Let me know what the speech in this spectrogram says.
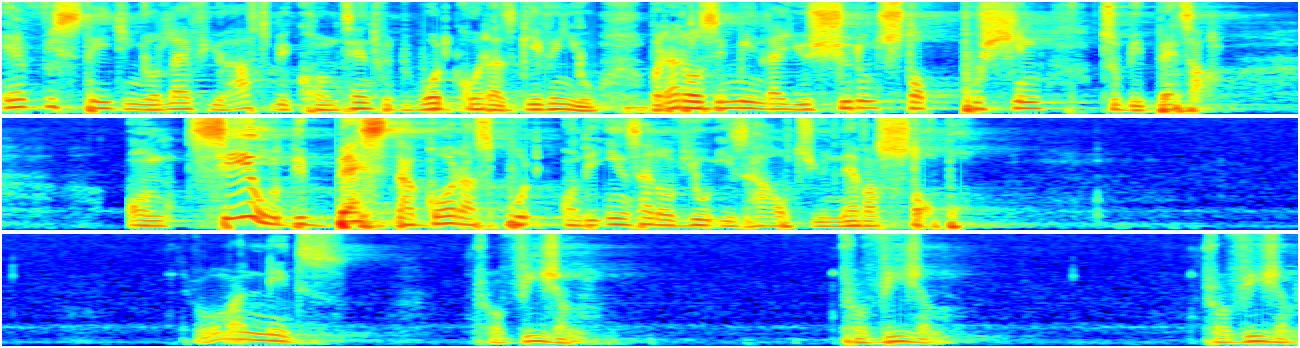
every stage in your life, you have to be content with what God has given you. But that doesn't mean that you shouldn't stop pushing to be better. Until the best that God has put on the inside of you is out, you never stop. The woman needs provision. Provision. Provision.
